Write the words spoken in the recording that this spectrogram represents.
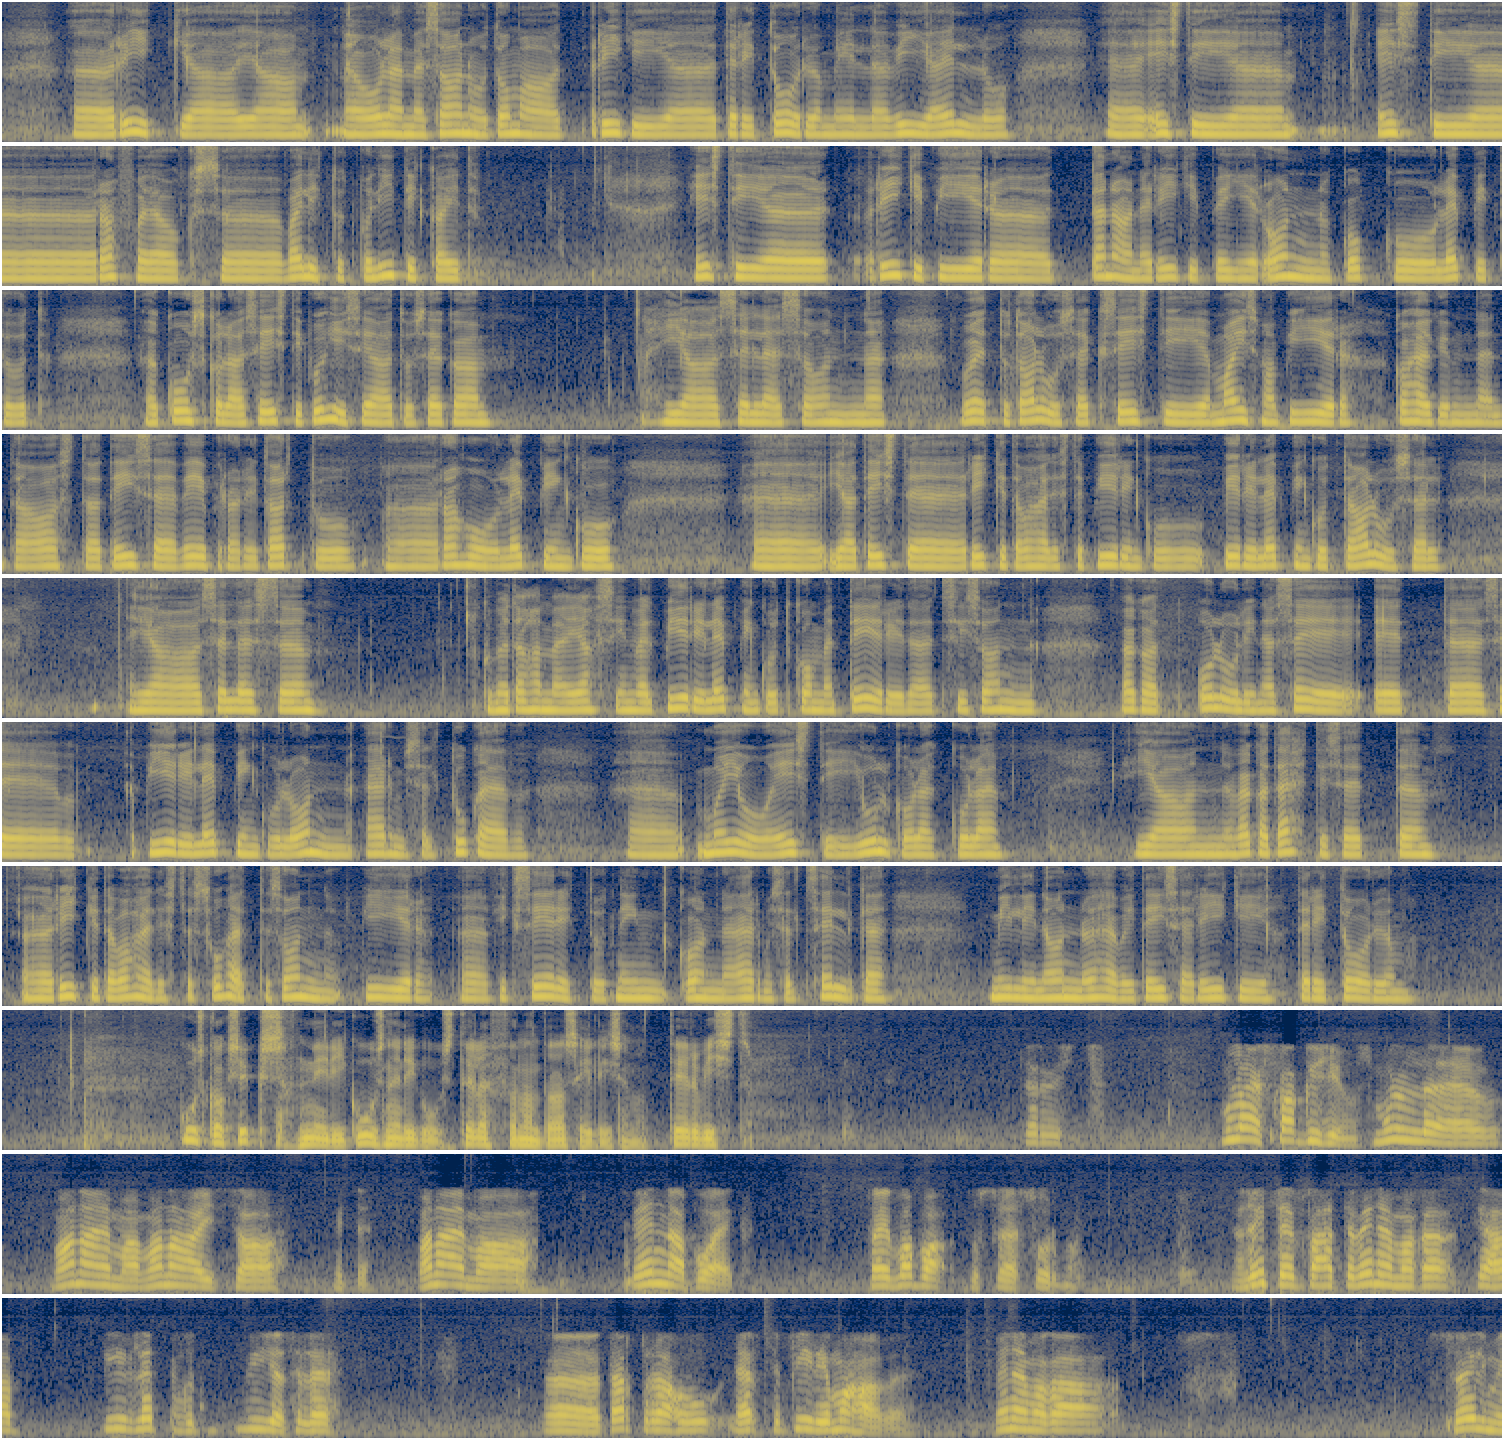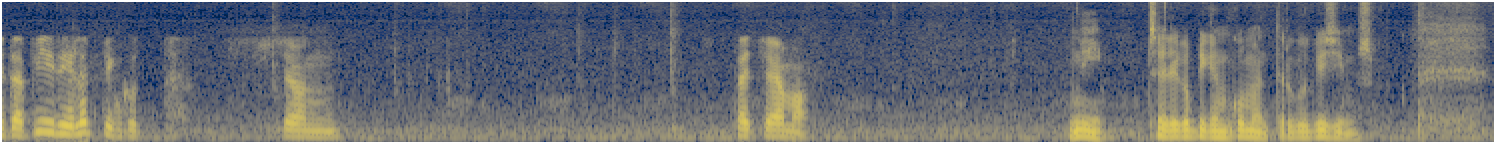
riik ja, ja oleme saanud oma riigi territooriumil viia ellu Eesti, Eesti rahva jaoks valitud poliitikaid. Eesti riigipiir, tänane riigipiir on kokku lepitud kooskõlas Eesti põhiseadusega ja selles on võetud aluseks Eesti maismaapiir kahekümnenda aasta teise veebruari Tartu äh, rahulepingu äh, ja teiste riikidevaheliste piiringu, piirilepingute alusel. ja selles, äh, kui me tahame jah, siin veel piirilepingut kommenteerida, et siis on väga oluline see, et see piirilepingul on äärmiselt tugev Äh, mõju Eesti julgeolekule. ja on väga tähtis, et äh, riikidevahelistes suhetes on piir äh, fikseeritud ning on äärmiselt selge, milline on ühe või teise riigi territoorium. kuus, kaks, üks, neli, kuus, neli, kuus, telefon on taas helisenud, tervist. tervist, mul oleks ka küsimus, mul vanaema, vanaisa, mitte, vanaema vennapoeg sai Vabadussõjas surma. ja nüüd te tahate Venemaaga teha piirilepingut, müüa selle äh, Tartu rahu järgse piiri maha või? Venemaaga sõlmida piirilepingut, see on täitsa jama. nii, see oli ka pigem kommentaar kui küsimus.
